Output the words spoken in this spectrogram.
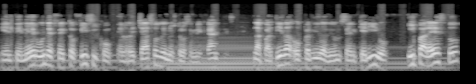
el tener un defecto físico, el rechazo de nuestros semejantes, la partida o pérdida de un ser querido, y para esto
